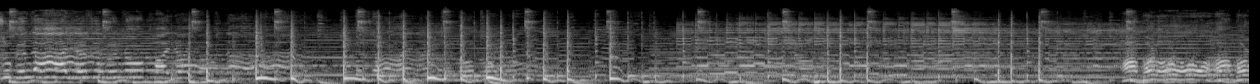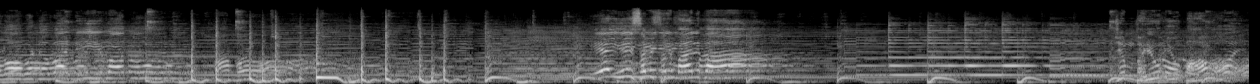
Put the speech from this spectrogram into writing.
જુગલાય જુગનો પાયો. સાંભળો સાંભળો વડવાની વાતો સાંભળો એ ઈ સમિતિની માલબા જેમ ભયુનો ભાવ હોય,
